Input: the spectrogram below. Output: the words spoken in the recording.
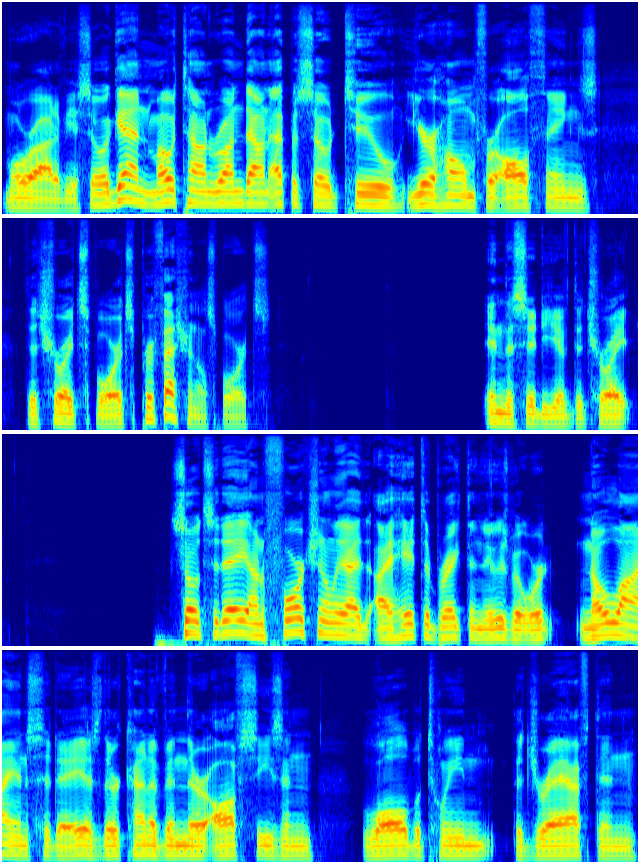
more out of you. So, again, Motown Rundown episode two, your home for all things Detroit sports, professional sports in the city of Detroit. So today, unfortunately, I, I hate to break the news, but we're no Lions today as they're kind of in their off-season lull between the draft and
